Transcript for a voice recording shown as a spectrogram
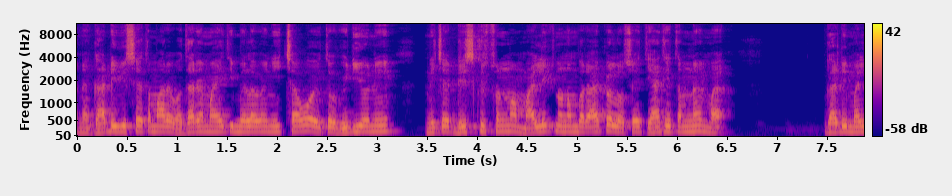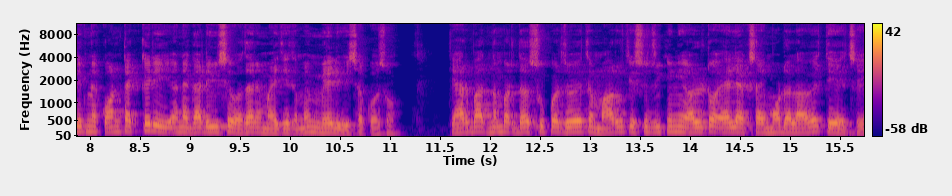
અને ગાડી વિશે તમારે વધારે માહિતી મેળવવાની ઈચ્છા હોય તો વિડીયોની નીચે ડિસ્ક્રિપ્શનમાં માલિકનો નંબર આપેલો છે, ત્યાંથી તમને ગાડી માલિકને કોન્ટેક્ટ કરી અને ગાડી વિશે વધારે માહિતી તમે મેળવી શકો છો. ત્યારબાદ નંબર દસ ઉપર જોઈએ તો મારુતિ સુઝુકીની અલ્ટો એલએક્સઆઈ મોડલ આવે તે છે.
